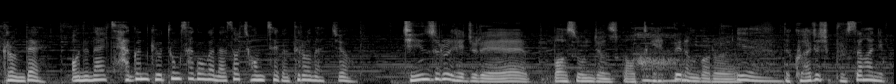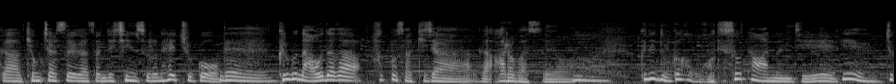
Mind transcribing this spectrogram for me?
그런데 어느 날 작은 교통사고가 나서 정체가 드러났죠. 진술을 해주래 버스 운전수가 어떻게 아, 했다는 거를. 예. 근데 그 아저씨 불쌍하니까 경찰서에 가서 이제 진술은 해주고. 네. 그리고 나오다가 학보사 기자가 알아봤어요. 어, 근데 누가 어디서 나왔는지 예. 저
